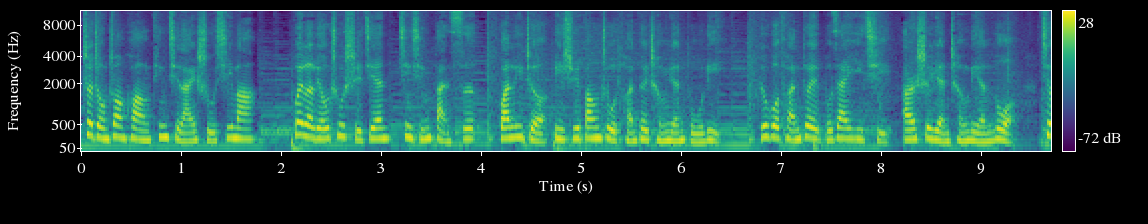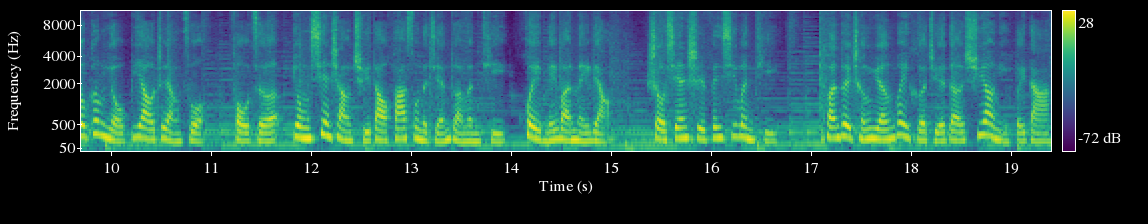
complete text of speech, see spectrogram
这种状况听起来熟悉吗？为了留出时间进行反思，管理者必须帮助团队成员独立。如果团队不在一起，而是远程联络，就更有必要这样做。否则，用线上渠道发送的简短问题会没完没了。首先是分析问题，团队成员为何觉得需要你回答？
